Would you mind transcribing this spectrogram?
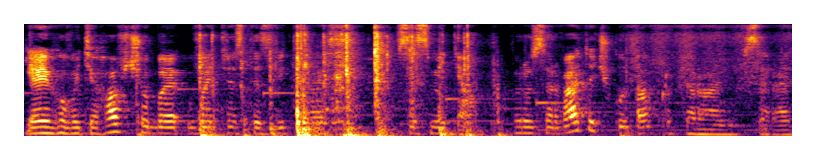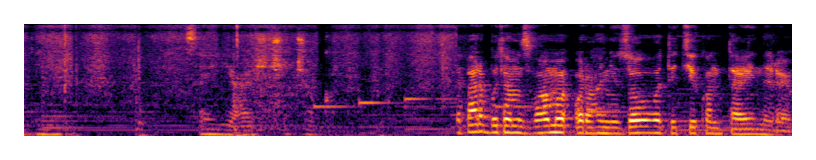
Я його витягав, щоб витрясти звідти весь все сміття. Беру серветочку та протираю всередині цей ящичок. Тепер будемо з вами організовувати ті контейнери.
